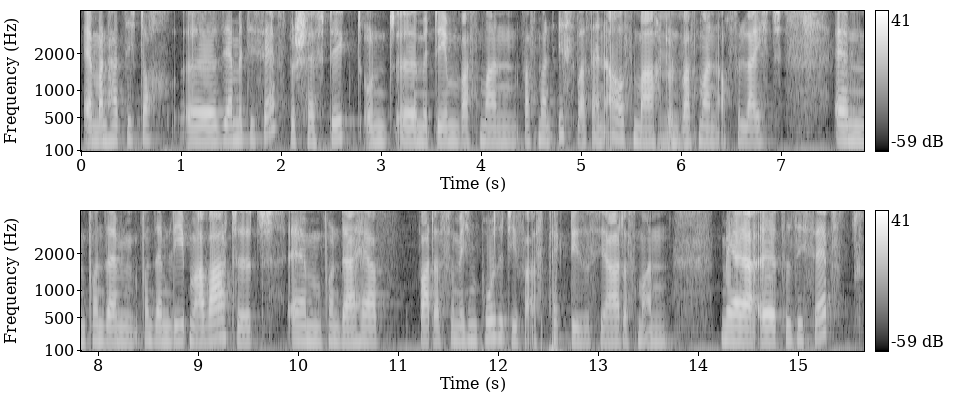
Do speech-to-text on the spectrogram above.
Äh, man hat sich doch äh, sehr mit sich selbst beschäftigt und äh, mit dem, was man, was man ist, was einen ausmacht mhm. und was man auch vielleicht ähm, von, seinem, von seinem Leben erwartet. Ähm, von daher war das für mich ein positiver Aspekt dieses Jahr, dass man mehr äh, zu sich selbst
